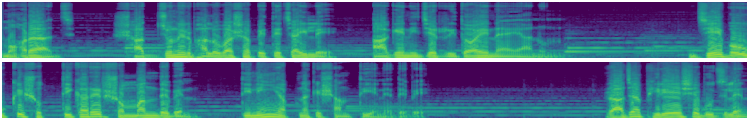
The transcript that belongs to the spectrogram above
মহারাজ সাতজনের ভালোবাসা পেতে চাইলে আগে নিজের হৃদয়ে ন্যায় আনুন। যে বউকে সত্যিকারের সম্মান দেবেন, তিনিই আপনাকে শান্তি এনে দেবে। রাজা ফিরে এসে বুঝলেন,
